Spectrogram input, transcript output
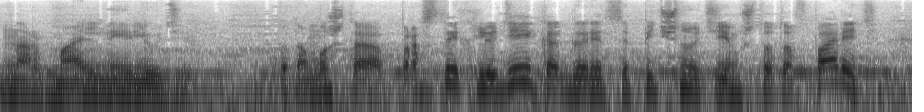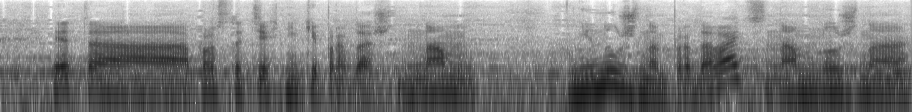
нормальные люди. Потому что простых людей, как говорится, печнуть им что-то впарить – это просто техники продаж. Нам не нужно продавать, нам нужно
